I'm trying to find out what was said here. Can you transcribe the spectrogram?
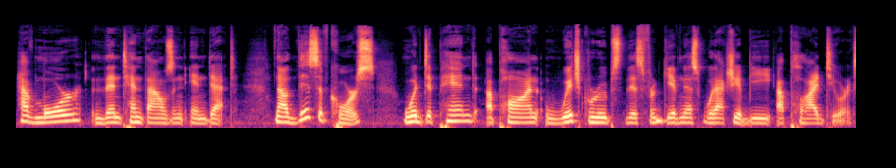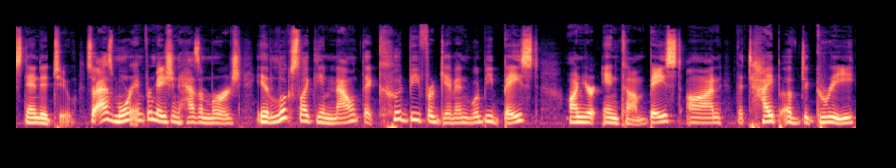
have more than 10,000 in debt. Now, this of course would depend upon which groups this forgiveness would actually be applied to or extended to. So, as more information has emerged, it looks like the amount that could be forgiven would be based on your income, based on the type of degree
